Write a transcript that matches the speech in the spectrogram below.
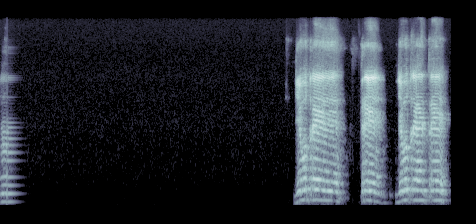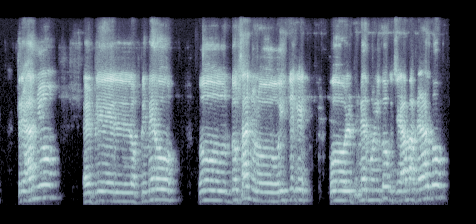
Mm. Llevo tres, tres, llevo tres, tres, tres años. Los primeros dos años lo hice que, por el primer monitor que se llama Gerardo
